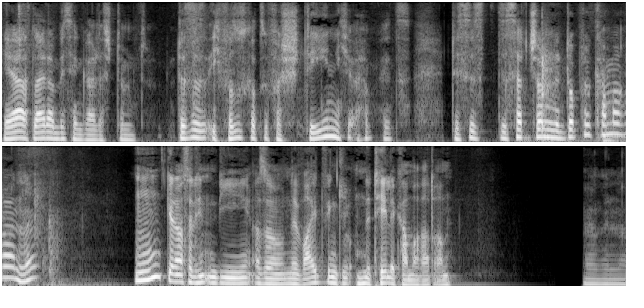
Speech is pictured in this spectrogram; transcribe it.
Ja, ist leider ein bisschen geil, das stimmt. Das ist, ich versuche gerade zu verstehen. Ich habe jetzt, das ist, das hat schon eine Doppelkamera, ne? Mhm, genau, es hat hinten die, also eine Weitwinkel- und eine Telekamera dran. Ja, genau.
